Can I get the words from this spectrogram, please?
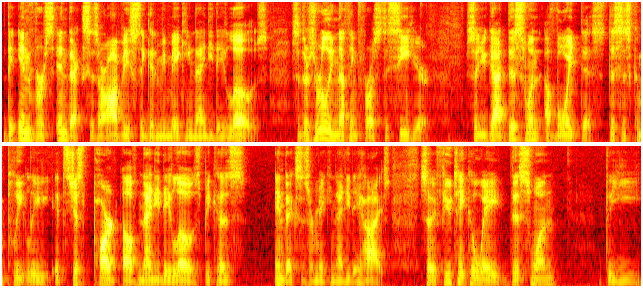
the inverse indexes are obviously going to be making 90 day lows. So there's really nothing for us to see here. So you got this one, avoid this. This is completely, it's just part of 90 day lows because indexes are making 90 day highs. So if you take away this one, the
